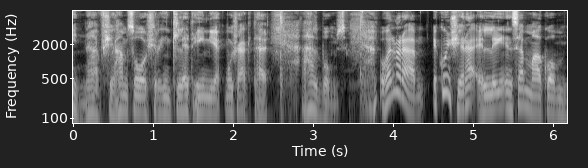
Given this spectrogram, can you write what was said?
minn naf xi 25-30 jek mux aktar albums. U allora ikun xira illi insemmakom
